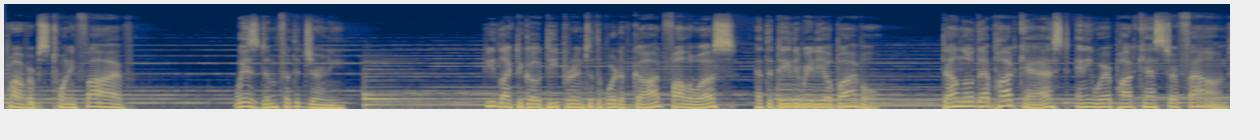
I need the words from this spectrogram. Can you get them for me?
Proverbs 25 Wisdom for the Journey. You'd like to go deeper into the Word of God, follow us at the Daily Radio Bible. Download that podcast anywhere podcasts are found.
